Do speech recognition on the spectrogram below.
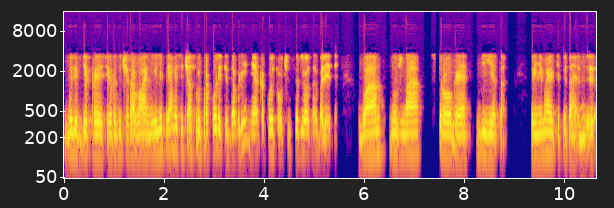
были в депрессии, в разочаровании, или прямо сейчас вы проходите давление какой-то очень серьезной болезни. Вам нужна строгая диета. Принимаете питание, э,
